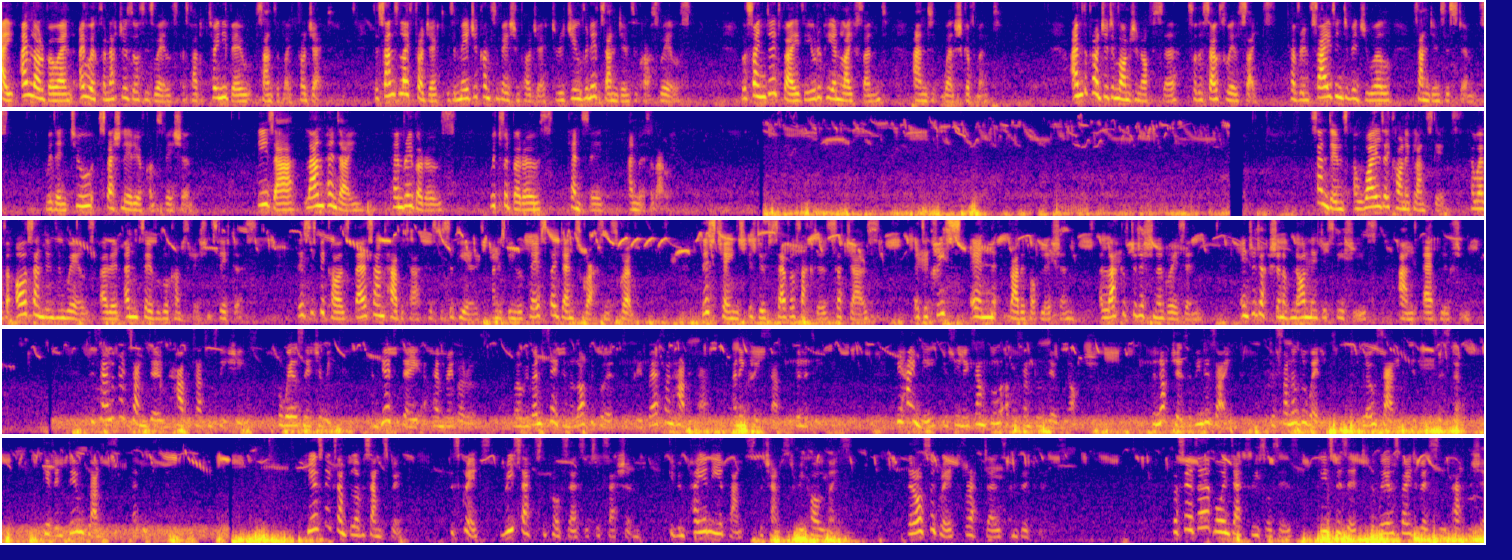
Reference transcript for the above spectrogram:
Hi, I'm Laura Bowen. I work for Natural Resources Wales as part of Twyni Byw Sands of Life project. The Sands of Life project is a major conservation project to rejuvenate sand dunes across Wales. We're funded by the European Life Fund and Welsh Government. I'm the Project and Monitoring Officer for the South Wales sites, covering five individual sand dune systems within two special area of conservation. These are Laugharne Pendine, Pembrey Burrows, Whitford Burrows, Kenfig and Merthyr. Sand dunes are wild iconic landscapes. However, all sand dunes in Wales are in unfavourable conservation status. This is because bare sand habitat has disappeared and has been replaced by dense grass and scrub. This change is due to several factors such as a decrease in rabbit population, a lack of traditional grazing, introduction of non-native species and air pollution. To celebrate sand dune habitats and species for Wales Nature Week, I'm here today at Pembrey Burrows where we've undertaken a lot of work to create sand habitat and increase sand mobility. Behind me, you see an example of a frontal dune notch. The notches have been designed to funnel the wind to blow sand into the system, giving dune plants a boost. Here's an example of a sand scrape. The scrapes resets the process of succession, giving pioneer plants the chance to recolonise. They're also great for reptiles and vertebrates. For further, more in-depth resources, please visit the Wales Biodiversity Partnership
